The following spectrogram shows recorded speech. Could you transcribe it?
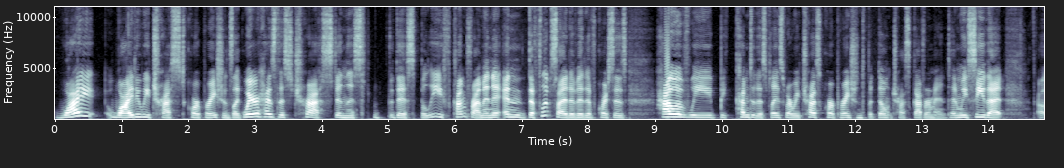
why why do we trust corporations like where has this trust and this this belief come from and and the flip side of it of course is how have we come to this place where we trust corporations but don't trust government? And we see that. Uh,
